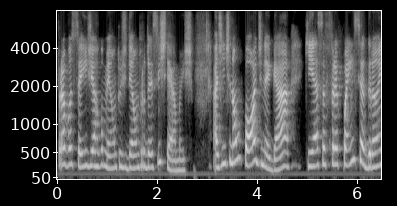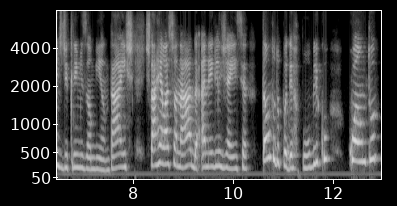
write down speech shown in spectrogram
para vocês de argumentos dentro desses temas. A gente não pode negar que essa frequência grande de crimes ambientais está relacionada à negligência tanto do poder público quanto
